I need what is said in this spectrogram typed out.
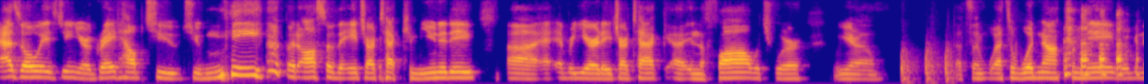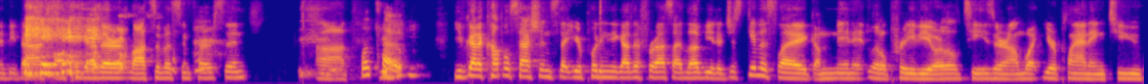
as always, Jeanne, you're a great help to to me, but also the HR Tech community. Uh, every year at HR Tech uh, in the fall, which we're you know that's a that's a wood knock for me. we're going to be back all together, lots of us in person. Uh, Let's hope. You've got a couple sessions that you're putting together for us. I'd love you to just give us like a minute little preview or a little teaser on what you're planning to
